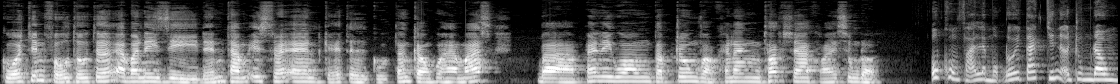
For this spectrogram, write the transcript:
của chính phủ Thủ tướng Albanese đến thăm Israel kể từ cuộc tấn công của Hamas. Bà Penny Wong tập trung vào khả năng thoát ra khỏi xung đột. Úc không phải là một đối tác chính ở Trung Đông,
